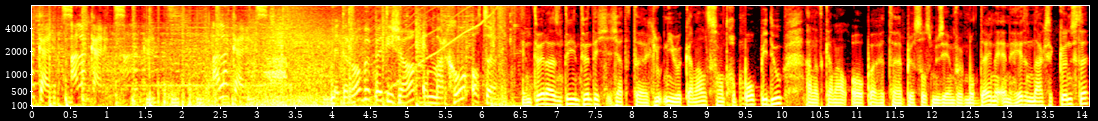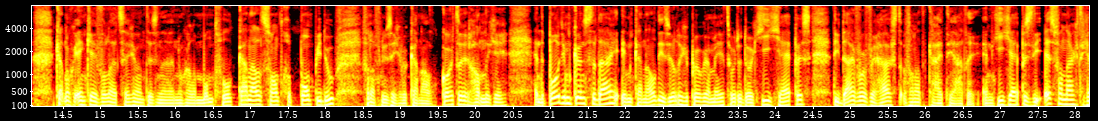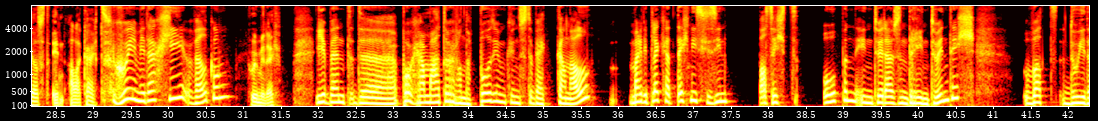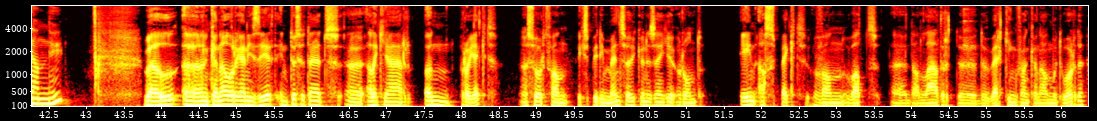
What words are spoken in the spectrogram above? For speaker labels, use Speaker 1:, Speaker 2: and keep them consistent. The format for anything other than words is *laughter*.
Speaker 1: la carte. Met Robbe Petitjean en Margot Otte.
Speaker 2: In 2023 gaat het eh, gloednieuwe kanaal Centre Pompidou aan het kanaal open. Het eh, Brussels Museum voor Moderne en Hedendaagse Kunsten. Ik ga het nog één keer voluit zeggen, want het is een, nogal een mondvol. Kanaal Centre Pompidou. Vanaf nu zeggen we kanaal korter, handiger. En de podiumkunsten daar in kanaal die zullen geprogrammeerd worden door Guy Gijpes, die daarvoor verhuist van het Kai Theater. En Guy Gijpes die is vandaag de gast in à la carte.
Speaker 3: Goedemiddag Guy, welkom.
Speaker 4: Goedemiddag.
Speaker 3: Je bent de programmator van de podiumkunsten bij Kanal. Maar die plek gaat technisch gezien pas echt open in 2023. Wat doe je dan nu?
Speaker 4: Wel, eh, een kanaal organiseert intussen tijd uh, elk jaar een project. Een soort van experiment zou je kunnen zeggen rond één aspect van wat uh, dan later de, de werking van kanaal moet worden.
